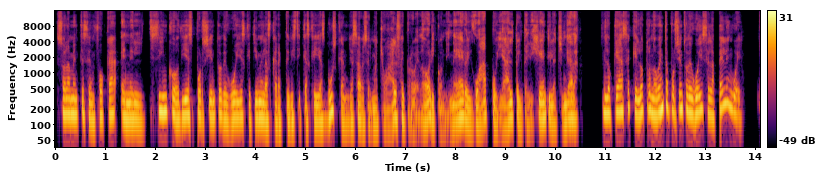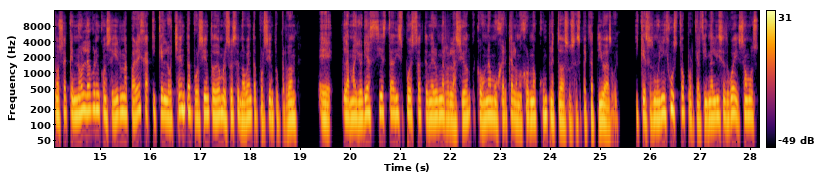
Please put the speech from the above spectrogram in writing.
solamente se enfoca en el 5 o 10% de güeyes que tienen las características que ellas buscan. Ya sabes, el macho alfa y proveedor y con dinero y guapo y alto, inteligente y la chingada. Lo que hace que el otro 90% de güeyes se la pelen, güey. O sea, que no logren conseguir una pareja y que el 80% de hombres o ese 90%, perdón, eh, la mayoría sí está dispuesto a tener una relación con una mujer que a lo mejor no cumple todas sus expectativas, güey. Y que eso es muy injusto porque al final dices, güey, somos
